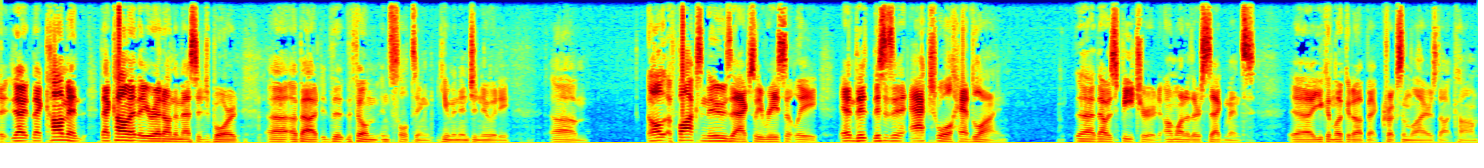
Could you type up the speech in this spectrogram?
uh, yes. that that comment that comment that you read on the message board uh, about the the film insulting human ingenuity. Um, all, Fox News actually recently, and thi- this is an actual headline uh, that was featured on one of their segments. Uh, you can look it up at crooksandliars.com.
